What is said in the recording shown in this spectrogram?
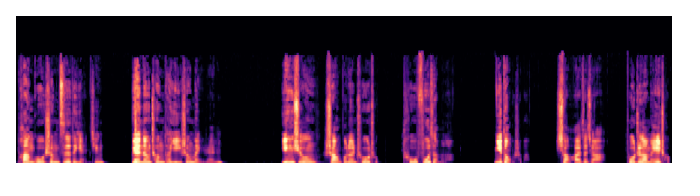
盼顾生姿的眼睛，便能称他一声美人。英雄尚不论出处，屠夫怎么了？你懂什么？小孩子家。”不知道美丑。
